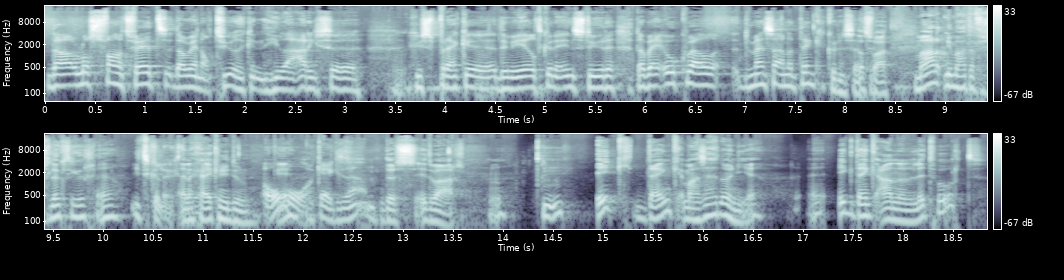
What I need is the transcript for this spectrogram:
dat los van het feit dat wij natuurlijk een hilarische gesprekken de wereld kunnen insturen, dat wij ook wel de mensen aan het denken kunnen Dat is zetten. waar. Maar nu mag het even luchtiger. Hè. Iets gelucht. En dat ga ik nu doen. Oh, kijk eens Dus, Edouard. Hm? Ik denk, maar zeg het nog niet, hè. Ik denk aan een lidwoord.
